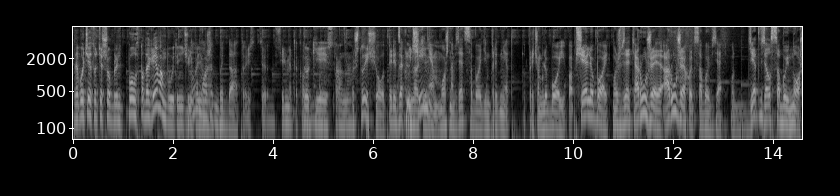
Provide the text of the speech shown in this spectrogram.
это получается у тебя что, блин, пол с подогревом будет, и ничего ну, не понимаю? может быть, да, то есть, э, в фильме такого... Окей, странно. Что еще? Вот перед заключением Окей. можно взять с собой один предмет. Вот, причем любой, вообще любой. Можешь взять оружие, оружие хоть с собой взять. Вот дед взял с собой нож.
